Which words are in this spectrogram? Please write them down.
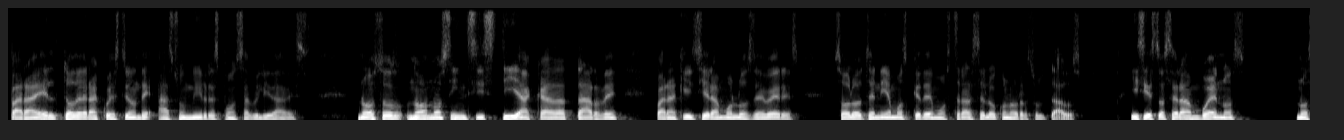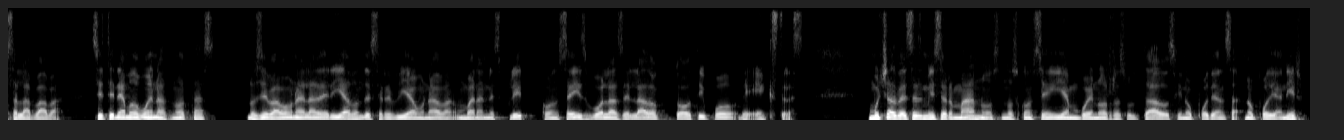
Para él todo era cuestión de asumir responsabilidades. No, no nos insistía cada tarde para que hiciéramos los deberes, solo teníamos que demostrárselo con los resultados. Y si estos eran buenos, nos alababa. Si teníamos buenas notas, nos llevaba a una heladería donde servía un banana split con seis bolas de helado, todo tipo de extras. Muchas veces mis hermanos nos conseguían buenos resultados y no podían, no podían ir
